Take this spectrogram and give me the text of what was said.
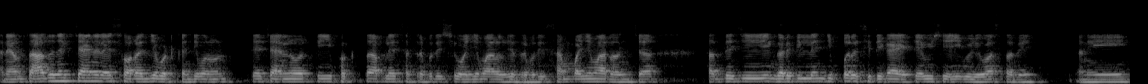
आणि आमचा अजून एक चॅनल आहे स्वराज्य भटकंती म्हणून. त्या चॅनलवरती फक्त आपले छत्रपती शिवाजी महाराज छत्रपती संभाजी महाराजांच्या सध्याची गडकिल्ल्यांची परिस्थिती काय आहे त्याविषयी व्हिडिओ असतात ते आणि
